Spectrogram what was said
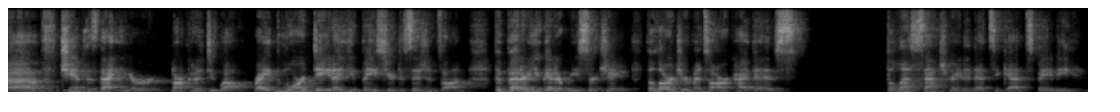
of chances that you're not going to do well, right? The more data you base your decisions on, the better you get at researching, the larger your mental archive is, the less saturated Etsy gets, baby.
